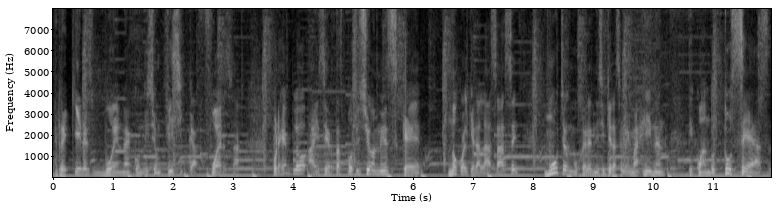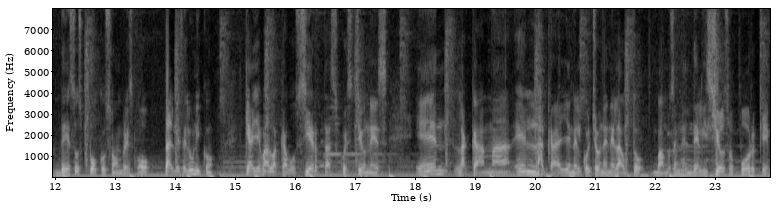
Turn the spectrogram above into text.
requieres buena condición física, fuerza. Por ejemplo, hay ciertas posiciones que no cualquiera las hace, muchas mujeres ni siquiera se lo imaginan y cuando tú seas de esos pocos hombres, o tal vez el único, que ha llevado a cabo ciertas cuestiones en la cama, en la calle, en el colchón, en el auto, vamos, en el delicioso, porque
